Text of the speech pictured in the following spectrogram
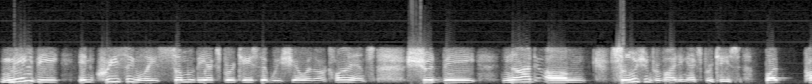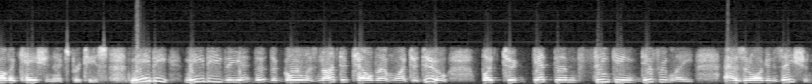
maybe increasingly some of the expertise that we share with our clients should be not um, solution providing expertise, but provocation expertise. Maybe maybe the, the the goal is not to tell them what to do, but to get them thinking differently as an organization,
